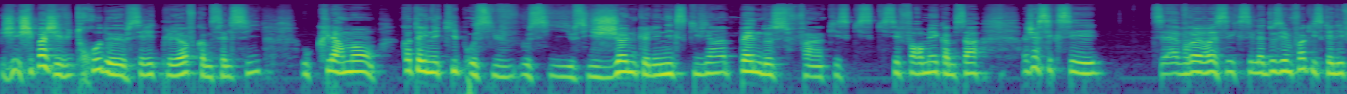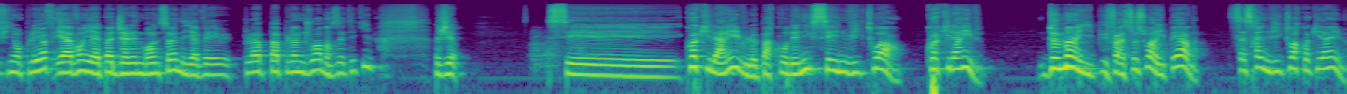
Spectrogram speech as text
je sais pas, j'ai vu trop de séries de playoffs comme celle-ci où clairement, quand tu as une équipe aussi, jeune que l'Enix qui vient à peine de, enfin, qui, qui, s'est formée comme ça, je sais que c'est c'est la c'est la deuxième fois qu'il se qualifie en playoff. Et avant, il n'y avait pas Jalen Brunson et il n'y avait pas plein de joueurs dans cette équipe. Je dire, c'est quoi qu'il arrive, le parcours d'Enix, c'est une victoire. Quoi qu'il arrive. Demain, enfin ce soir, ils perdent. Ça sera une victoire quoi qu'il arrive.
